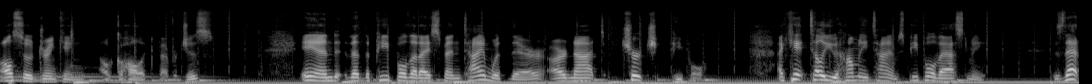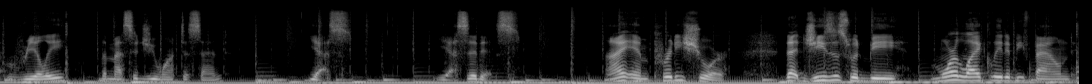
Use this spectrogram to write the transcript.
also drinking alcoholic beverages, and that the people that I spend time with there are not church people. I can't tell you how many times people have asked me, Is that really the message you want to send? Yes. Yes, it is. I am pretty sure that Jesus would be more likely to be found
